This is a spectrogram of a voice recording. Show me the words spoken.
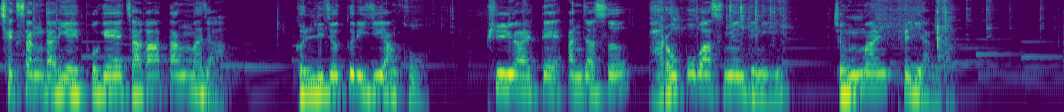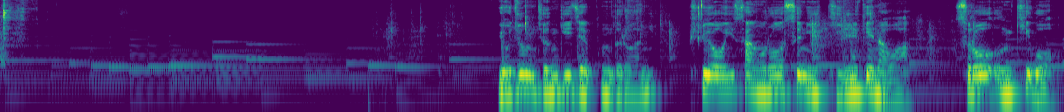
책상 다리의 폭에 자가 딱 맞아 걸리적거리지 않고 필요할 때 앉아서 바로 뽑아 쓰면 되니 정말 편리합니다. 요즘 전기 제품들은 필요 이상으로 선이 길게 나와 서로 엉키고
